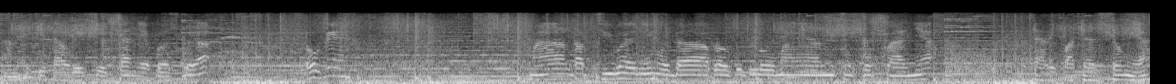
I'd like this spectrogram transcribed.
Nanti kita wc-kan ya bosku ya. Oke. Mantap jiwa ini. Udah profit lumayan cukup banyak daripada zoom ya.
